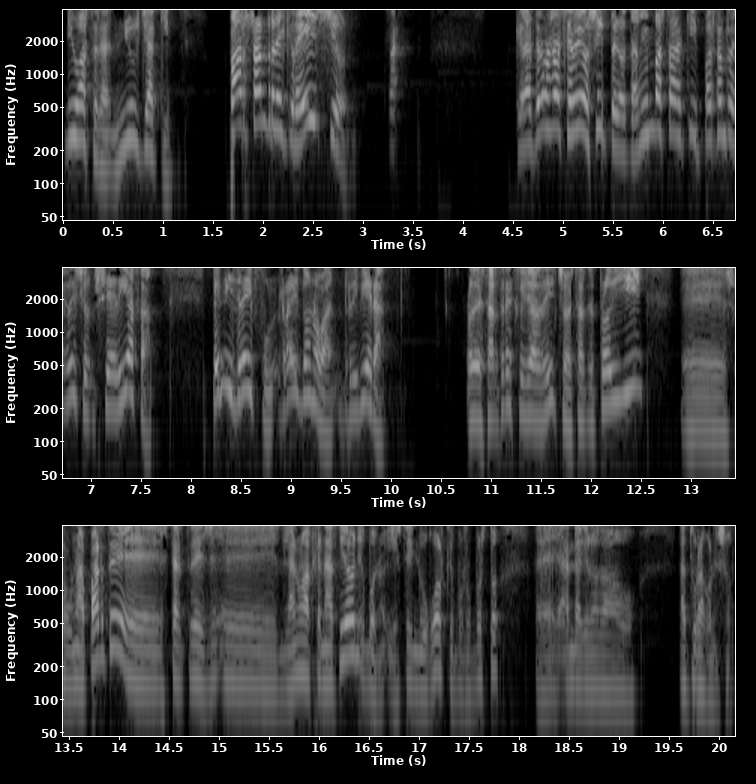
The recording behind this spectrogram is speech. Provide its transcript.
New Amsterdam, News Jackie. Parks Recreation. Que la tenemos HBO, sí, pero también va a estar aquí. Parks and Recreation, seriaza. Penny Dreyfus, Ray Donovan, Riviera. Lo de Star Trek que ya os he dicho, Star Trek Prodigy, eh, son una parte, eh, Star Trek eh, la nueva generación, y bueno, y Strange New World, que por supuesto, anda que no ha dado altura con eso.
